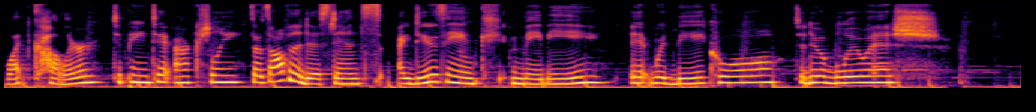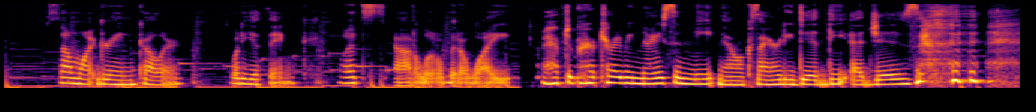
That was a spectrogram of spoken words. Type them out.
what color to paint it actually. So it's off in the distance. I do think maybe it would be cool to do a bluish, somewhat green color. What do you think? Let's add a little bit of white. I have to try to be nice and neat now because I already did the edges.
